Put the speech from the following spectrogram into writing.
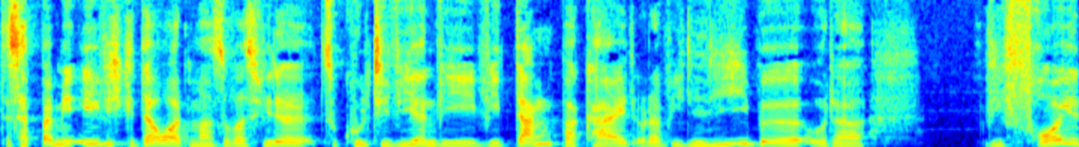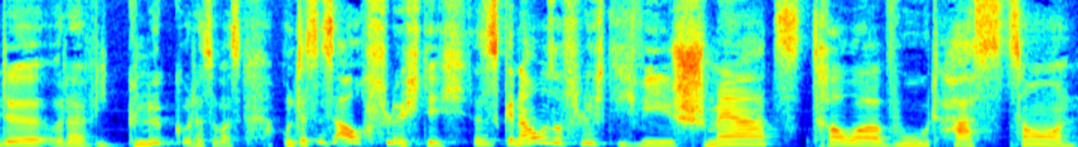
das hat bei mir ewig gedauert, mal sowas wieder zu kultivieren wie, wie Dankbarkeit oder wie Liebe oder wie Freude oder wie Glück oder sowas. Und das ist auch flüchtig. Das ist genauso flüchtig wie Schmerz, Trauer, Wut, Hass, Zorn.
